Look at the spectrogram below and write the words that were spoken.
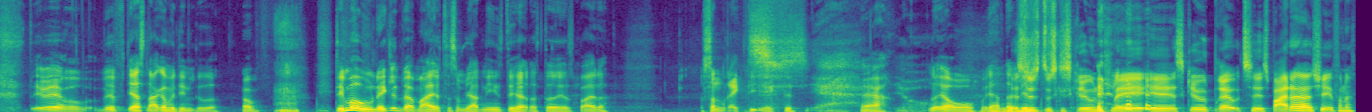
Det vil jeg, jo- jeg snakker med din leder om. Det må unægteligt være mig, eftersom jeg er den eneste her, der stadig er spejder. Sådan rigtig ægte. Ja, Ja. jo. Jo, jeg Jeg synes, du skal skrive en klage, øh, skrive et brev til spejdercheferne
